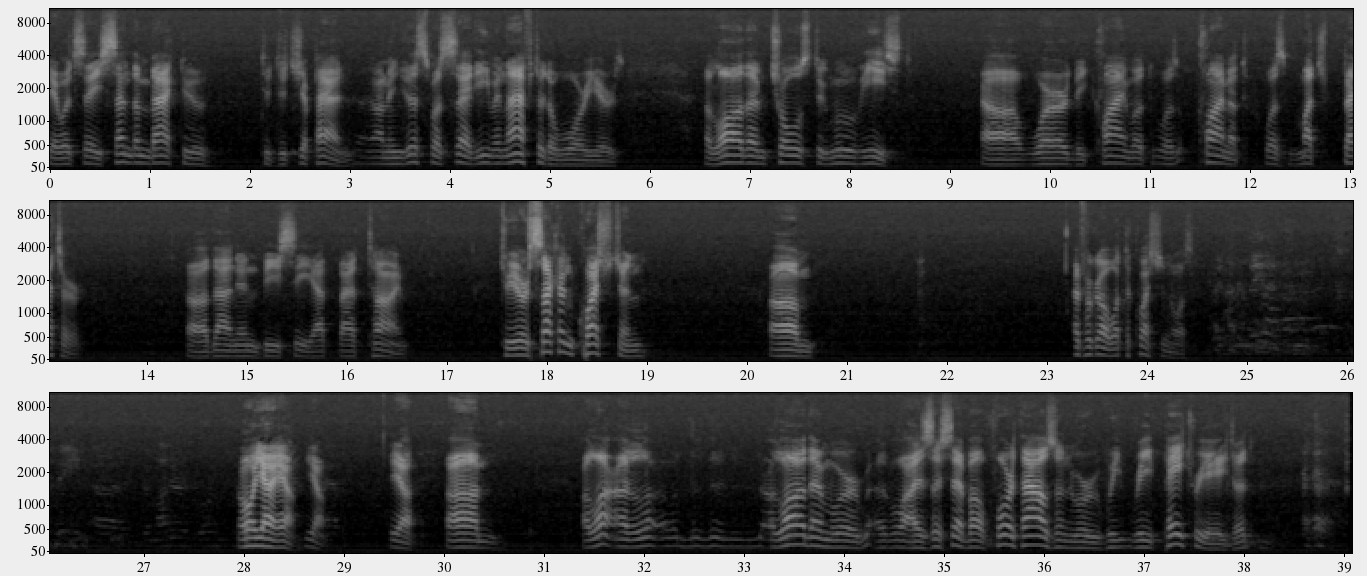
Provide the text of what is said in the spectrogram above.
They would say, send them back to, to, to Japan. I mean, this was said even after the war years. A lot of them chose to move east uh, where the climate was, climate was much better uh, than in BC at that time. To your second question, um, I forgot what the question was. Oh yeah, yeah, yeah, yeah. Um, a lot, a, lo- a lot of them were, well, as I said, about four thousand were re- repatriated.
